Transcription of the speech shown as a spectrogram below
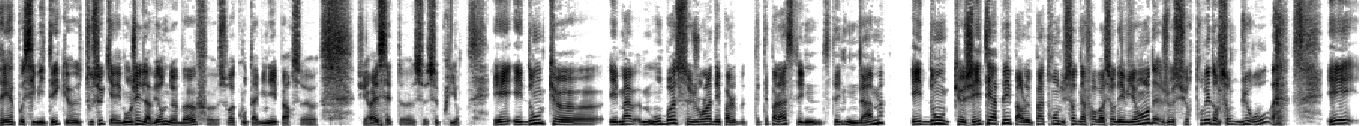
avez la possibilité que tous ceux qui avaient mangé de la viande de bœuf euh, soient contaminés par ce, je cette, euh, ce, prion. Et, et donc, euh, et ma, mon boss ce jour-là n'était pas là. C'était une, c'était une dame et donc, j'ai été appelé par le patron du centre d'information des viandes. Je me suis retrouvé dans son bureau et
